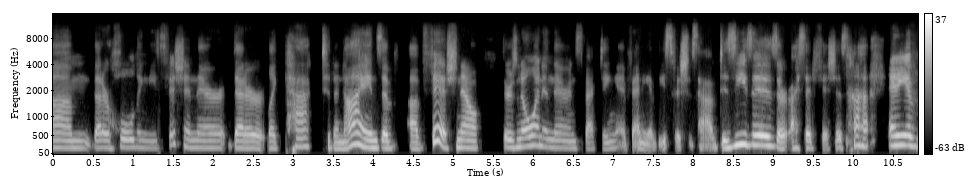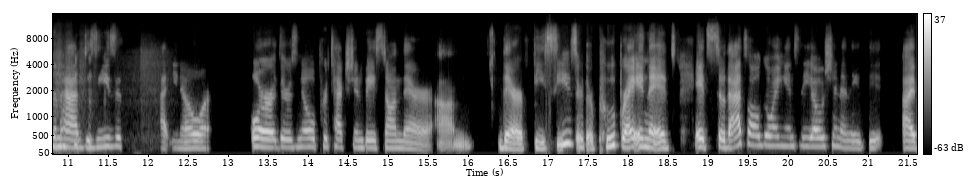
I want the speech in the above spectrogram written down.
um, that are holding these fish in there that are like packed to the nines of, of fish. Now, there's no one in there inspecting if any of these fishes have diseases, or I said fishes, any of them have diseases, that, you know, or or there's no protection based on their um, their feces or their poop, right? And it's it's so that's all going into the ocean, and the, the I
